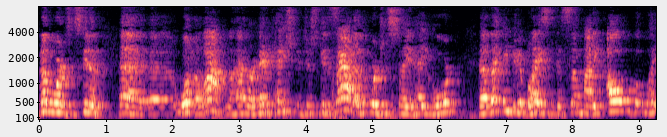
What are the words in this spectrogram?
In other words, instead of uh, uh, wanting a lifeline or a medication to just get us out of it. We're just saying, hey, Lord, uh, let me be a blessing to somebody all the way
